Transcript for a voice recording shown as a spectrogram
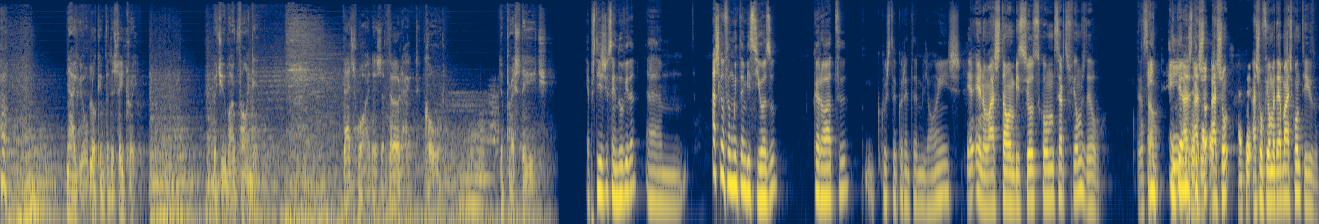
Huh. Now you're looking for the secret, but you won't find it. That's why there's a third act called The Prestige. É prestígio, sem dúvida. Um, acho que é um filme muito ambicioso. Carote, custa 40 milhões. Eu, eu, não acho tão ambicioso como certos filmes dele. Atenção. Em, em acho, de... acho, acho, acho, um filme até mais contido.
